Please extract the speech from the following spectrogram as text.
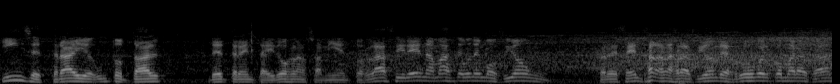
15 trae un total de 32 lanzamientos. La sirena, más de una emoción, presenta la narración de Rubén Comarazán.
